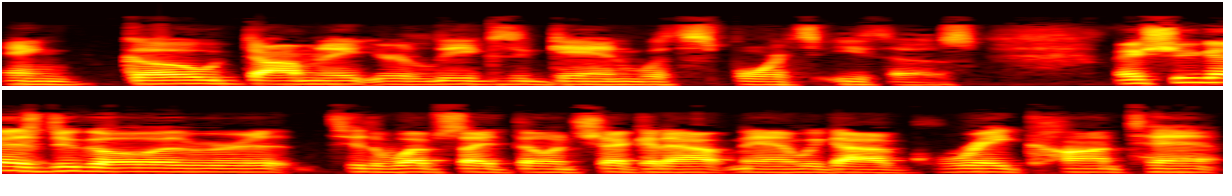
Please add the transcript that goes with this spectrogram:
and go dominate your leagues again with Sports Ethos. Make sure you guys do go over to the website though and check it out, man. We got great content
